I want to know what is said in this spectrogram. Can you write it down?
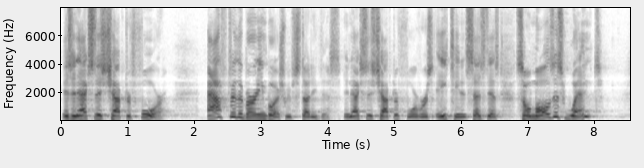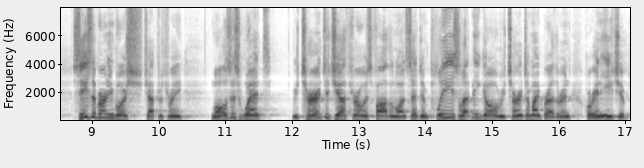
is in Exodus chapter 4. After the burning bush, we've studied this. In Exodus chapter 4, verse 18, it says this So Moses went, sees the burning bush, chapter 3. Moses went, returned to Jethro, his father in law, and said to him, Please let me go and return to my brethren who are in Egypt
